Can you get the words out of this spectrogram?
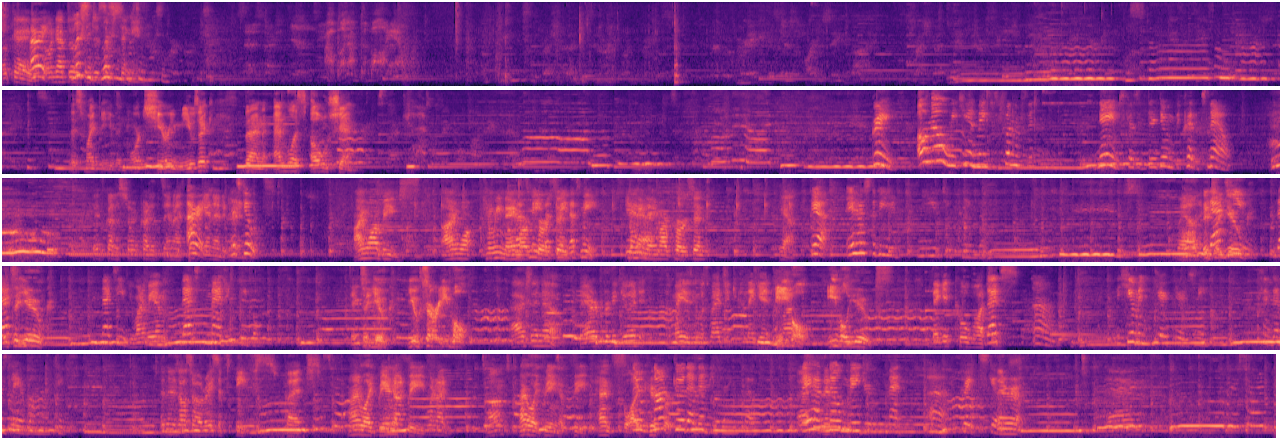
Okay, All we're right, going to have to listen, listen, to some listen, singing. listen, listen. Might be even more cheery music than Endless Ocean. Great. Oh no, we can't make fun of the names because they're doing the credits now. They've got the short credits and I think All right, an end let's go. I want to be. I want. Can we name That's our me, person? that's me, that's me. Can we name our person? Yeah. Yeah, it has to be YouTube name though. Well, It's a That's you. you. That's it's a you. Yuke. That's you you. wanna be him? That's the magic people. It's a Yuke. Yukes are evil. Actually, no. They are pretty good, amazing with magic, and they get Evil. Evil Yukes. They get cool watches. That's um the human character is me. Since I'm one, I think. Then there's also a race of thieves, but I like being not. a thief. We're not. Well, I like being a thief. Hence, Sly They're Cooper. not good at anything though. They uh, have they're- no major ma- uh, great skills. They're.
